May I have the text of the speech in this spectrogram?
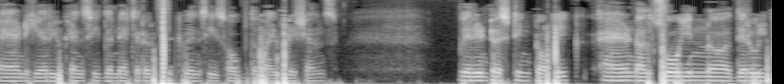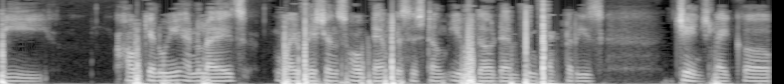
and here you can see the natural frequencies of the vibrations. Very interesting topic. And also in uh, there will be how can we analyze vibrations of damper system if the damping factor is changed like uh,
